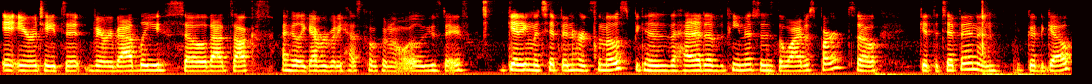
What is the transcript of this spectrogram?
it irritates it very badly. So that sucks. I feel like everybody has coconut oil these days. Getting the tip in hurts the most because the head of the penis is the widest part. So get the tip in, and you're good to go.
